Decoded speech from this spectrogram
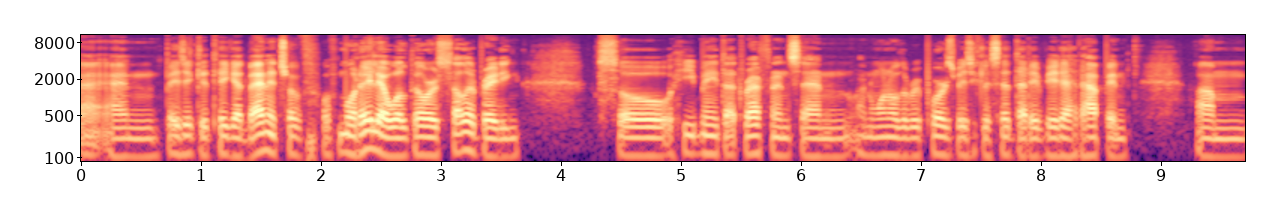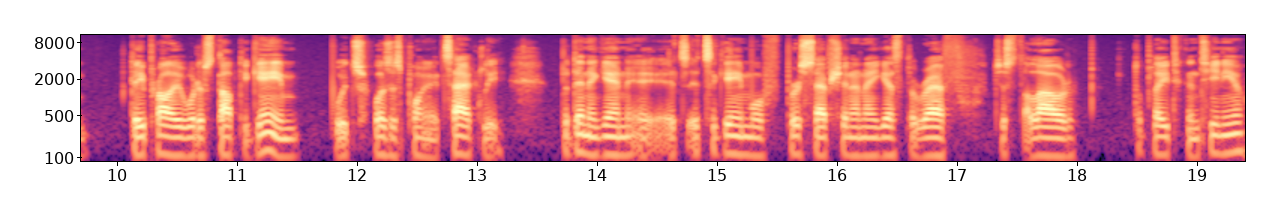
and, and basically take advantage of, of Morelia while they were celebrating. So he made that reference, and, and one of the reports basically said that if it had happened, um, they probably would have stopped the game, which was his point exactly. But then again, it's it's a game of perception, and I guess the ref just allowed the play to continue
